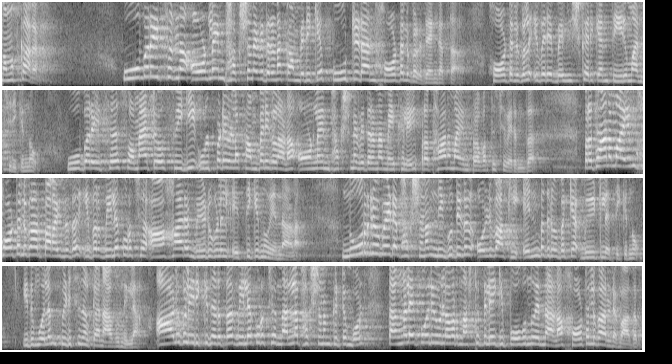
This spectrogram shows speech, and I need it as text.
നമസ്കാരം. Uber Eats എന്ന online ഭക്ഷണ വിതരണ കമ്പനിക്ക് പൂട്ടിടാൻ ഹോട്ടലുകൾ രംഗത്ത്. ഹോട്ടലുകൾ ഇവരെ ബഹിഷ്കരിക്കാൻ തീരുമാനിച്ചിരിക്കുന്നു. ഊബർ ഈറ്റ്സ് സൊമാറ്റോ സ്വിഗ്ഗി ഉൾപ്പെടെയുള്ള കമ്പനികളാണ് ഓൺലൈൻ ഭക്ഷണ വിതരണ മേഖലയിൽ പ്രധാനമായും പ്രവർത്തിച്ചു വരുന്നത്. പ്രധാനമായും ഹോട്ടലുകാർ പറയുന്നത് ഇവർ വില കുറച്ച് ആഹാരം വീടുകളിൽ എത്തിക്കുന്നു എന്നാണ്. നൂറ് രൂപയുടെ ഭക്ഷണം നികുതികൾ ഒഴിവാക്കി എൺപത് രൂപയ്ക്ക് വീട്ടിലെത്തിക്കുന്നു. ഇതുമൂലം പിടിച്ചു നിൽക്കാനാകുന്നില്ല. ആളുകൾ ഇരിക്കുന്നിടത്ത് വില കുറച്ച് നല്ല ഭക്ഷണം കിട്ടുമ്പോൾ തങ്ങളെപ്പോലെയുള്ളവർ നഷ്ടത്തിലേക്ക് പോകുന്നു എന്നാണ് ഹോട്ടലുകാരുടെ വാദം.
